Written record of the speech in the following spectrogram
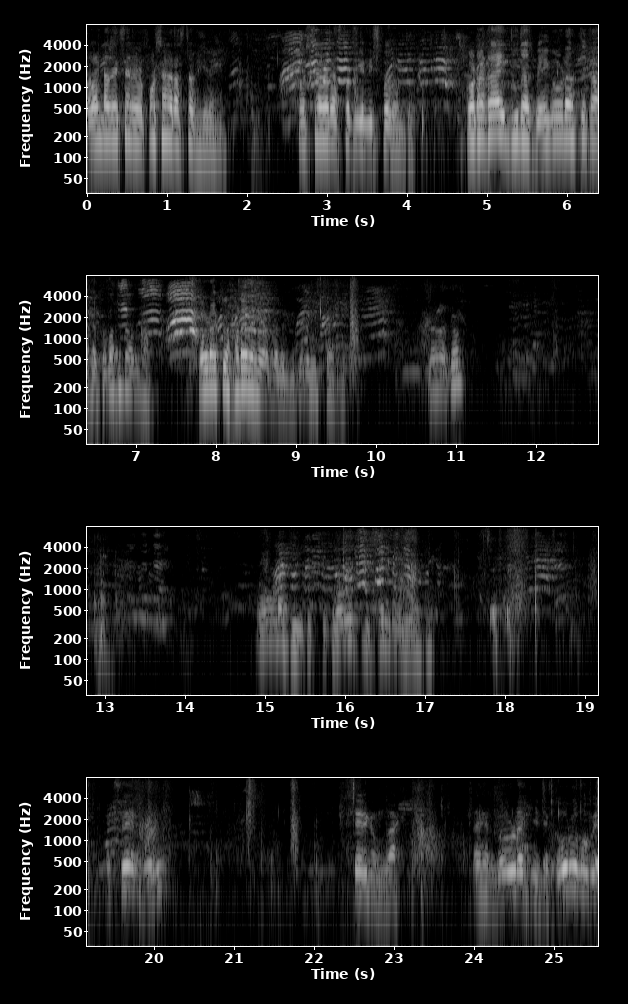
ওলানটা দেখছেন পশ্চিমের রাস্তা থেকে, দেখেন। পশ্চিমের রাস্তা থেকে নিচ পর্যন্ত। গোটাটাই দুধ আসবে। এই গরুটা হচ্ছে পাশে তো আর না। গরুটা একটু হাঁটা দেখে আপনাদেরকে, তাহলে বুঝতে পারবে তো? কি দেখছি? কি। দেখছেন সেরকম রাখ দেখেন, গরুটা কি এটা গরু হবে,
